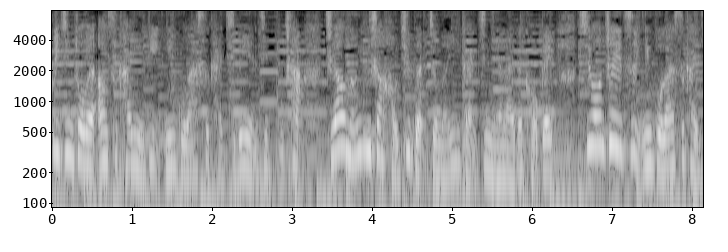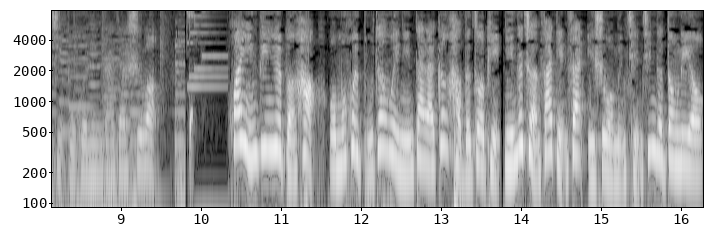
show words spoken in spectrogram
毕竟作为奥斯卡影帝，尼古拉斯凯奇的演技不差，只要能遇上好剧本，就能一改近年来的口碑。希望这一次尼古拉斯凯奇不会令大家失望。欢迎订阅本号，我们会不断为您带来更好的作品，您的转发点赞也是我们前进的动力哦。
